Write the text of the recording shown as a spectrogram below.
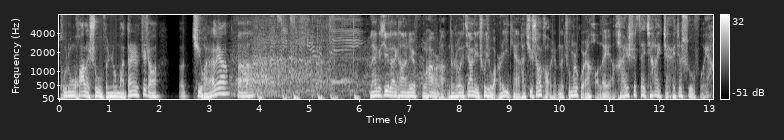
途中花了十五分钟吧，但是至少呃取回来了呀啊！来个继续来看这个符号啊，他说家里出去玩了一天，还去烧烤什么的，出门果然好累啊，还是在家里宅着舒服呀。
